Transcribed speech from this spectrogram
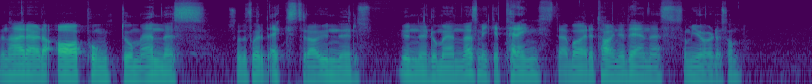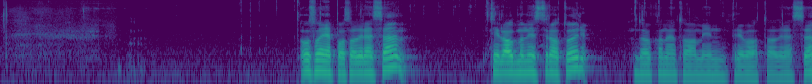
Men her er det a.ns, så du får et ekstra under, underdomene som ikke trengs. Det er bare TinyDNS som gjør det sånn. Og så e-postadresse til administrator. Da kan jeg ta min private adresse.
